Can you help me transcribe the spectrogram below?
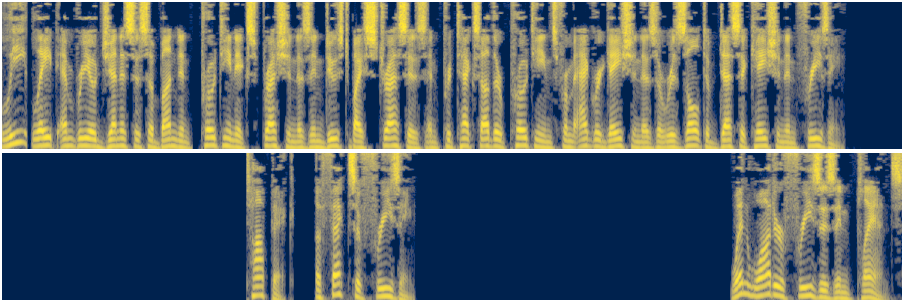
Li late embryogenesis abundant protein expression is induced by stresses and protects other proteins from aggregation as a result of desiccation and freezing. Topic: Effects of freezing When water freezes in plants,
